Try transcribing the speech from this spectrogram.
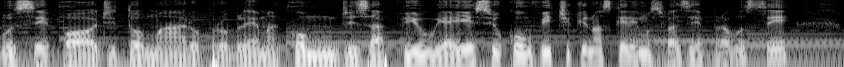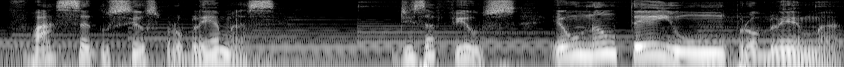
Você pode tomar o problema como um desafio e é esse o convite que nós queremos fazer para você. Faça dos seus problemas desafios. Eu não tenho um problema,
